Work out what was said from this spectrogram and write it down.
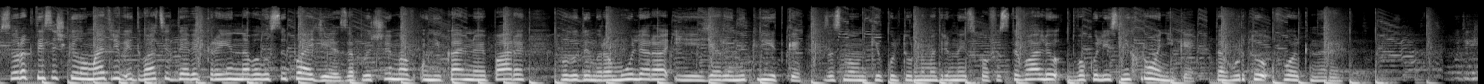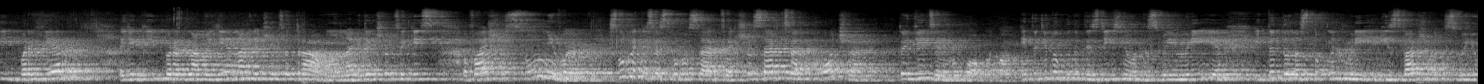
40 тисяч кілометрів і 29 країн на велосипеді за плечима в унікальної пари Володимира Муляра і Ярини Квітки, засновників культурно-мандрівницького фестивалю Двоколісні хроніки та гурту Фолькнери. Будь-який бар'єр, який перед нами є, навіть якщо це травма, навіть якщо це якісь ваші сумніви, слухайтеся свого серця. Якщо серце хоче, то йдіть за його покликом. І тоді ви будете здійснювати свої мрії, йти до наступних мрій і звершувати свою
